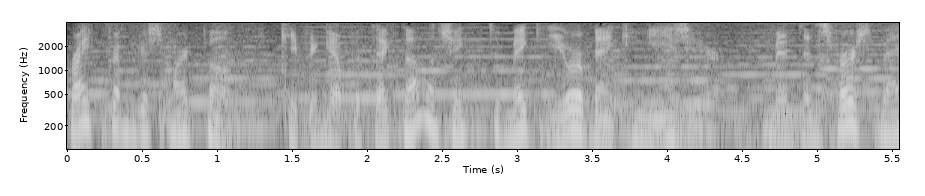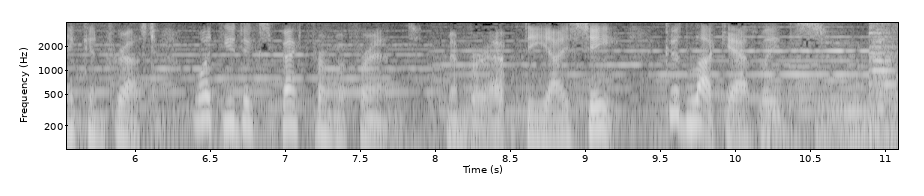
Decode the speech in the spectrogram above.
right from your smartphone, keeping up with technology to make your banking easier. Minden's First Bank and Trust, what you'd expect from a friend. Member FDIC. Good luck, athletes.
